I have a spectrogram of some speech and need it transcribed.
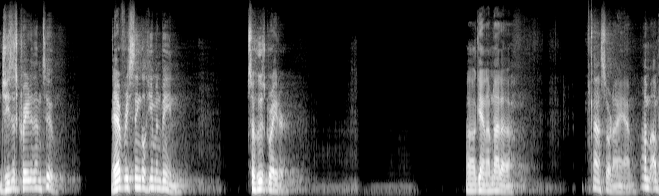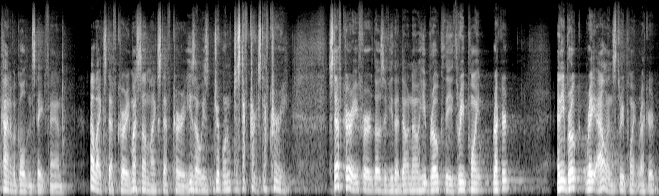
Jesus created them too. Every single human being. So who's greater? Uh, again, I'm not a. Ah, sort of I am. I'm, I'm kind of a Golden State fan. I like Steph Curry. My son likes Steph Curry. He's always dribbling to Steph Curry, Steph Curry. Steph Curry, for those of you that don't know, he broke the three point record, and he broke Ray Allen's three point record,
